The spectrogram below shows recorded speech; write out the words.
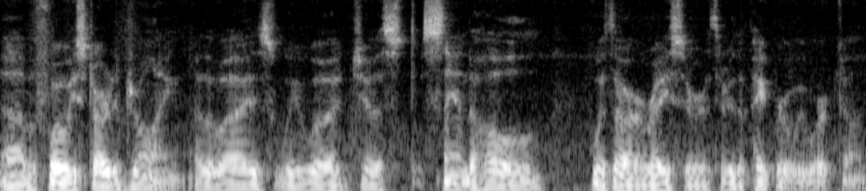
uh, before we started drawing. Otherwise, we would just sand a hole with our eraser through the paper we worked on.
